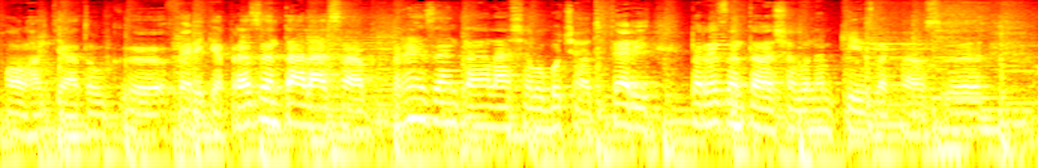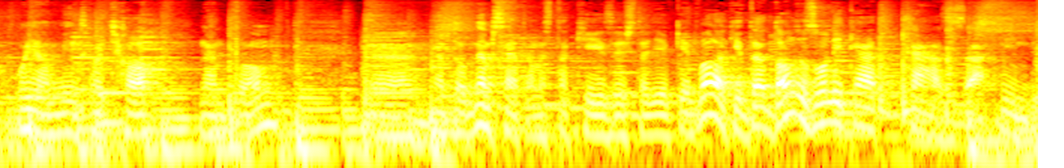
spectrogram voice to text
hallhatjátok Ferike prezentálásában, prezentálásában, bocsánat, Feri prezentálásában nem kézlek, mert az olyan, mintha nem tudom, nem tudom, nem szeretem ezt a kézést egyébként. Valaki, de Danda Zolikát kázzák mindig.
